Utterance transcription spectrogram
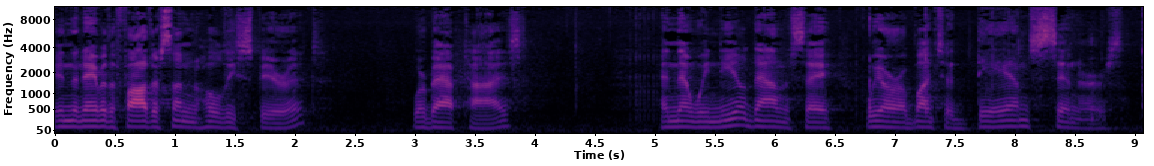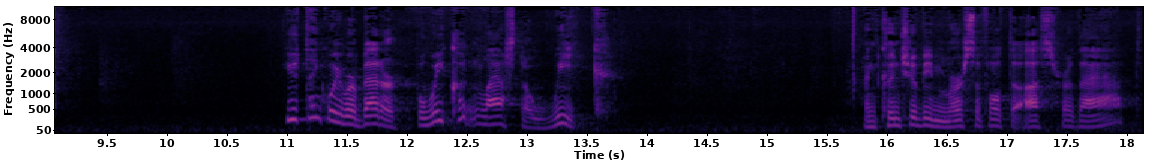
In the name of the Father, Son, and Holy Spirit, we're baptized. And then we kneel down and say, We are a bunch of damn sinners. You'd think we were better, but we couldn't last a week. And couldn't you be merciful to us for that?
